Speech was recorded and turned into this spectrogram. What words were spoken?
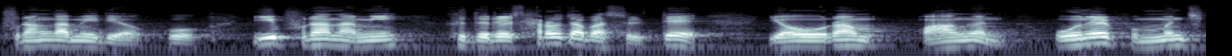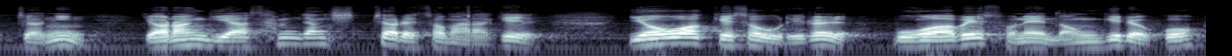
불안감이 되었고 이 불안함이 그들을 사로잡았을 때 여호람 왕은 오늘 본문 직전인 열왕기하 3장 10절에서 말하길 여호와께서 우리를 모압의 손에 넘기려고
